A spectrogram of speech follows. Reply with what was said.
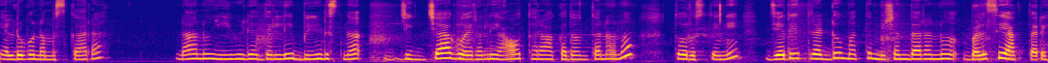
ಎಲ್ರಿಗೂ ನಮಸ್ಕಾರ. ನಾನು ಈ ವಿಡಿಯೋದಲ್ಲಿ ಬೀಡ್ಸ್ನ ಜಿಗ್ಜಾಗ್ ವೈರಲ್ಲಿ ಯಾವ ಥರ ಹಾಕೋದು ಅಂತ ನಾನು ತೋರಿಸ್ತೀನಿ. ಜರಿ ಥ್ರೆಡ್ಡು ಮತ್ತು ಮಿಷನ್ ದಾರನ್ನು ಬಳಸಿ ಹಾಕ್ತಾರೆ.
